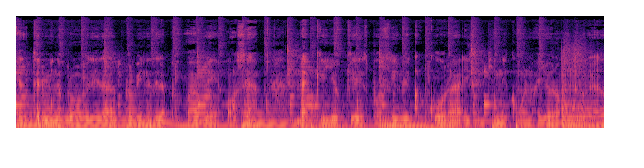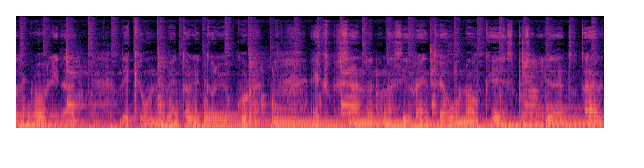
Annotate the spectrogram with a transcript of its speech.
el término probabilidad proviene de la probable, o sea, aquello que es posible que ocurra y se entiende como el mayor o menor grado de probabilidad de que un evento aleatorio ocurra, expresando en una cifra entre 1 que es posibilidad total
